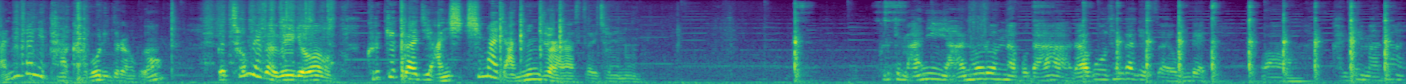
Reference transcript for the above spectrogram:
완전히 다 가버리더라고요. 그러니까 처음에가 외려 그렇게까지 안 시- 심하지 않는 줄 알았어요. 저희는 그렇게 많이 안 얼었나 보다 라고 생각했어요. 근데 와 갈 때마다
